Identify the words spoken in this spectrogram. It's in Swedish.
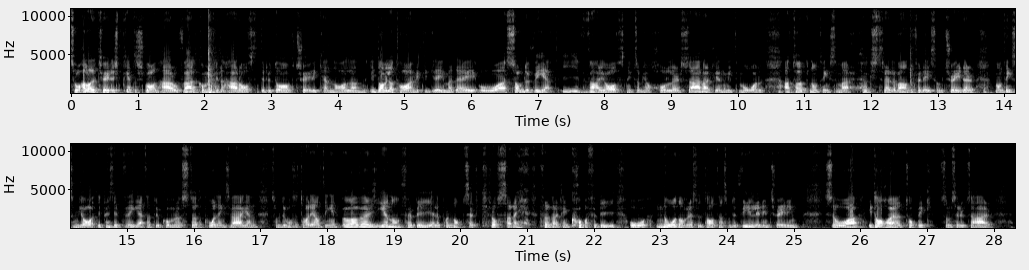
Så hallå traders, Peter Svan här och välkommen till det här avsnittet utav Trader-kanalen. Idag vill jag ta en viktig grej med dig och eh, som du vet i varje avsnitt som jag håller så är verkligen mitt mål att ta upp någonting som är högst relevant för dig som trader. Någonting som jag i princip vet att du kommer att stöta på längs vägen som du måste ta dig antingen över, genom, förbi eller på något sätt krossa dig för att verkligen komma förbi och nå de resultaten som du vill i din trading. Så eh, idag har jag en topic som ser ut så här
